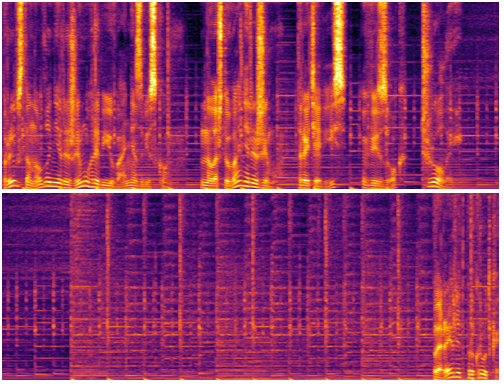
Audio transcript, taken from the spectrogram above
при встановленні режиму гравіювання з візком. Налаштування режиму. Третя вісь, візок, тролей. Перегляд прокрутки.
